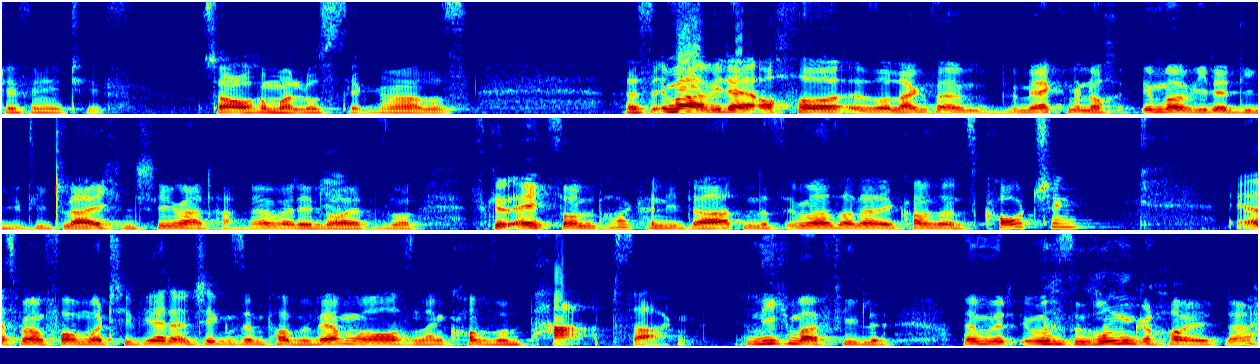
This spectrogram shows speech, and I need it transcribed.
definitiv. Ist ja auch immer lustig. Ne? Also das, das ist immer wieder auch so, so langsam bemerkt man noch immer wieder die, die gleichen Schemata ne, bei den ja. Leuten. So. Es gibt echt so ein paar Kandidaten, das ist immer so, ne, die kommen so ins Coaching, erstmal voll motiviert, dann schicken sie ein paar Bewerbungen raus und dann kommen so ein paar Absagen. Ja. Nicht mal viele. Und dann wird immer so rumgeheult. Ne? Ja.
